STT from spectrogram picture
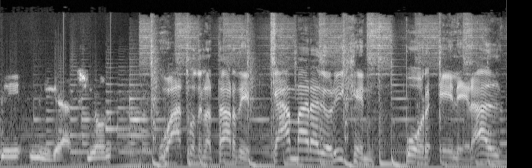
de migración. 4 de la tarde, Cámara de Origen por El Heraldo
